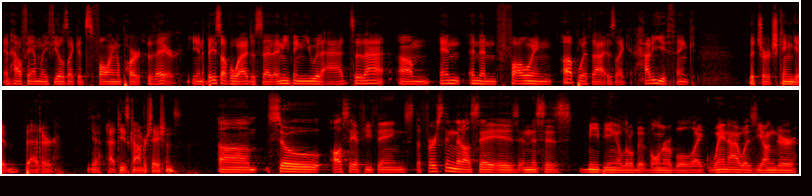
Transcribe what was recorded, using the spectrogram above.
and how family feels like it's falling apart there. You know, based off of what I just said, anything you would add to that, um, and and then following up with that is like, how do you think the church can get better? Yeah. at these conversations. Um, so I'll say a few things. The first thing that I'll say is, and this is me being a little bit vulnerable. Like when I was younger,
